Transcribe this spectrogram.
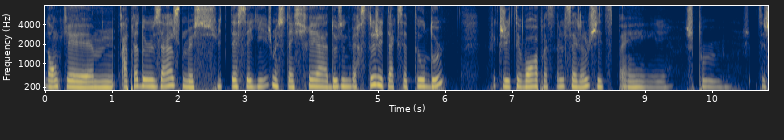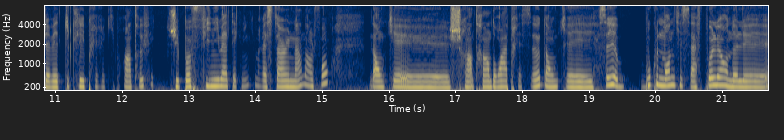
Donc, euh, après deux ans, je me suis essayée. Je me suis inscrite à deux universités. J'ai été acceptée aux deux. Fait que j'ai été voir après ça le cégep. J'ai dit, ben, je peux. J'avais tous les prérequis pour entrer. Fait que j'ai pas fini ma technique. Il me restait un an, dans le fond. Donc, euh, je suis rentrée en droit après ça. Donc, euh, ça, il y a beaucoup de monde qui ne savent pas. Là. On a le,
